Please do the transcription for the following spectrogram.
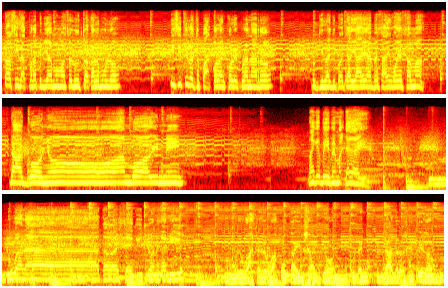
Tak silap pada kediaman masa lutak kalau mula. Di situlah tempat kolam kolek Pulanara. Pergilah juga cari habis air waya sama. Dagonya ambo hari ni. Mari beri pemak cari air. Luah lah kawasan kita negara Hmm, luah terluah pun kayu saja ni. Aku tengok kedal dalam sebutir rambut.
